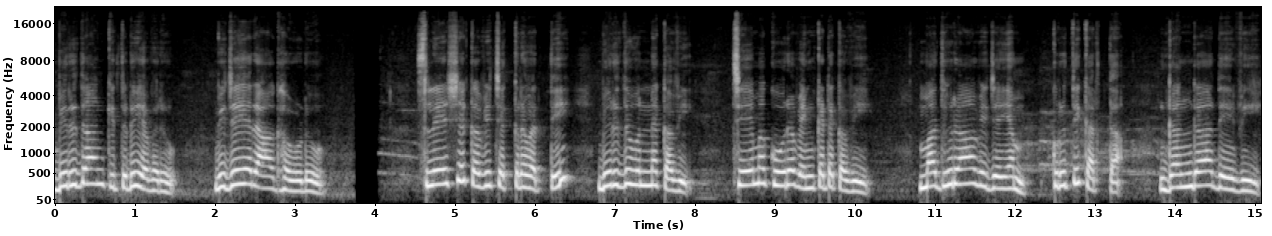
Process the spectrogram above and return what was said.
బిరుదాంకితుడు ఎవరు? విజయరాఘవుడు. శ్లేష కవి చక్రవర్తి బిరుదు ఉన్న కవి చేమకూర వెంకట కవి మధురా విజయం కృతికర్త గంగాదేవి.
